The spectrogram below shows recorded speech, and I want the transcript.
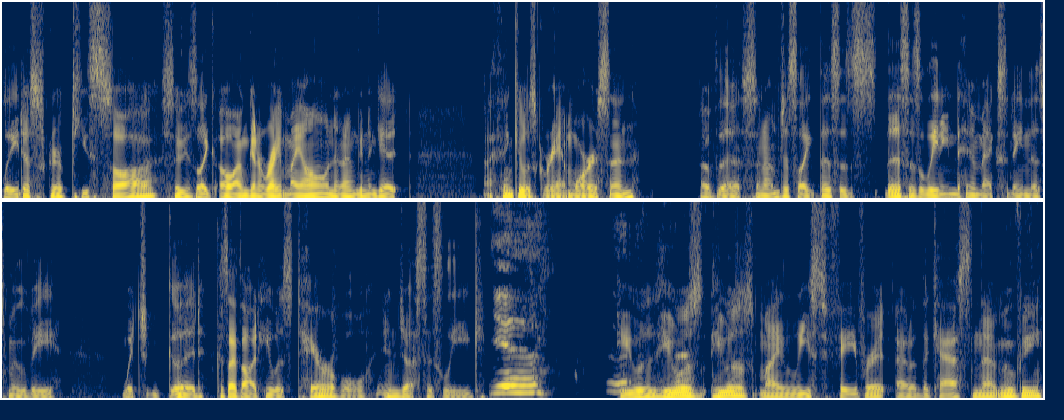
latest script he saw so he's like oh I'm gonna write my own and I'm gonna get I think it was Grant Morrison of this and I'm just like this is this is leading to him exiting this movie which good because I thought he was terrible in Justice League Yeah. he was he was he was my least favorite out of the cast in that movie.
